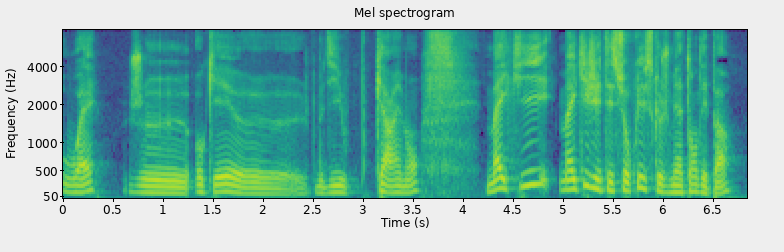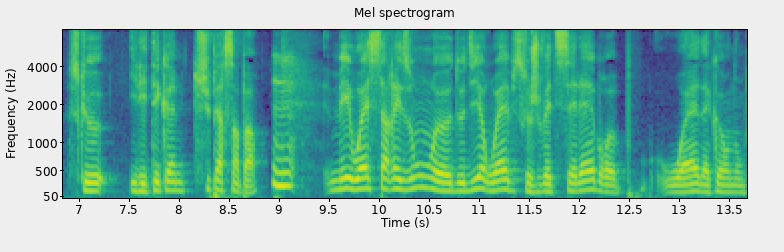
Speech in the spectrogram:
ouais je ok euh, je me dis carrément Mikey Mikey j'étais surpris parce que je m'y attendais pas parce que il était quand même super sympa Mm. mais ouais sa raison euh, de dire ouais parce que je vais être célèbre ouais d'accord donc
